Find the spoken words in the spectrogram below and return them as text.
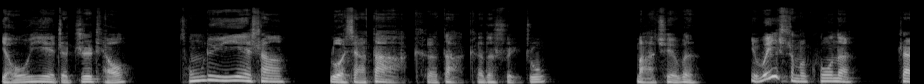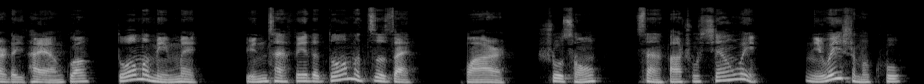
摇曳着枝条，从绿叶上落下大颗大颗的水珠。麻雀问：“你为什么哭呢？这儿的太阳光多么明媚，云彩飞得多么自在，花儿、树丛……”散发出香味，你为什么哭？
